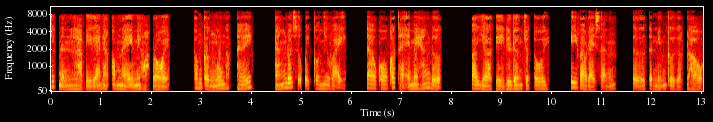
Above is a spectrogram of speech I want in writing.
Nhất định là bị gã đàn ông này mê hoặc rồi. Không cần ngu ngốc thế. Hắn đối xử với cô như vậy. Sao cô có thể mê hắn được? Bao giờ thì đưa đơn cho tôi? Đi vào đại sảnh, tự tình mỉm cười gật đầu,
